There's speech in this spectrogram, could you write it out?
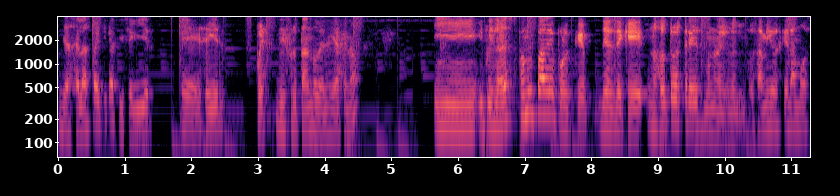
de hacer las prácticas y seguir, eh, seguir pues disfrutando del viaje, ¿no? Y, y, pues la verdad fue muy padre porque desde que nosotros tres, bueno, los amigos que éramos,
